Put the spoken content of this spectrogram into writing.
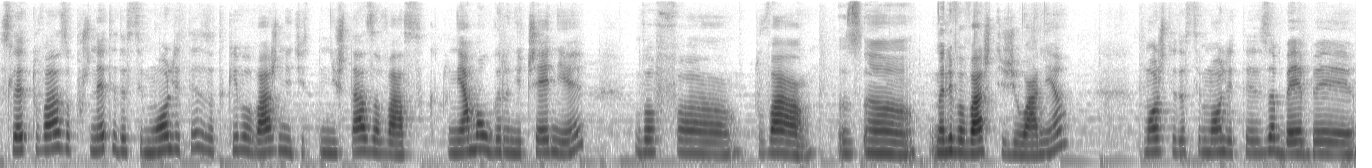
след това започнете да се молите за такива важни неща за вас, като няма ограничение в а, това, а, нали, във вашите желания. Можете да се молите за бебе,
